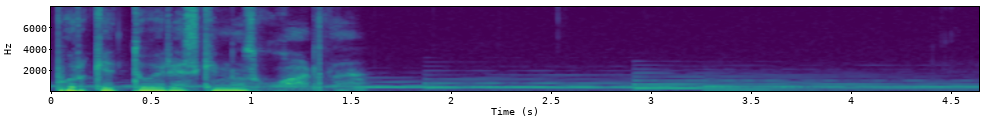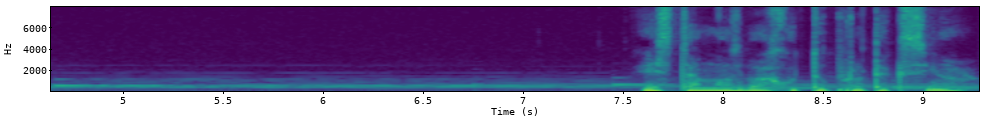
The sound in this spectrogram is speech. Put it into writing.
porque tú eres quien nos guarda. Estamos bajo tu protección.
